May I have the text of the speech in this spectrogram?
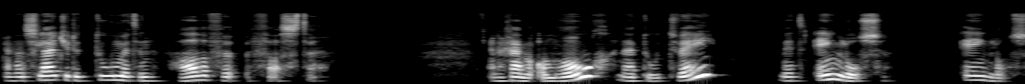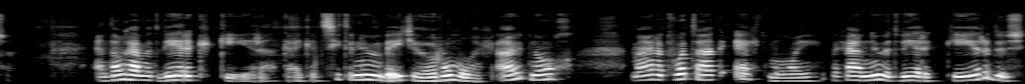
En dan sluit je de toer met een halve vaste. En dan gaan we omhoog naar toer 2 met 1 losse. 1 losse. En dan gaan we het werk keren. Kijk het ziet er nu een beetje rommelig uit nog maar het wordt eigenlijk echt mooi. We gaan nu het werk keren dus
